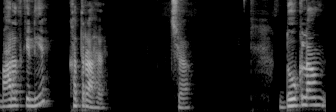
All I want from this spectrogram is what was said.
भारत के लिए खतरा है। अच्छा। डोकलाम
